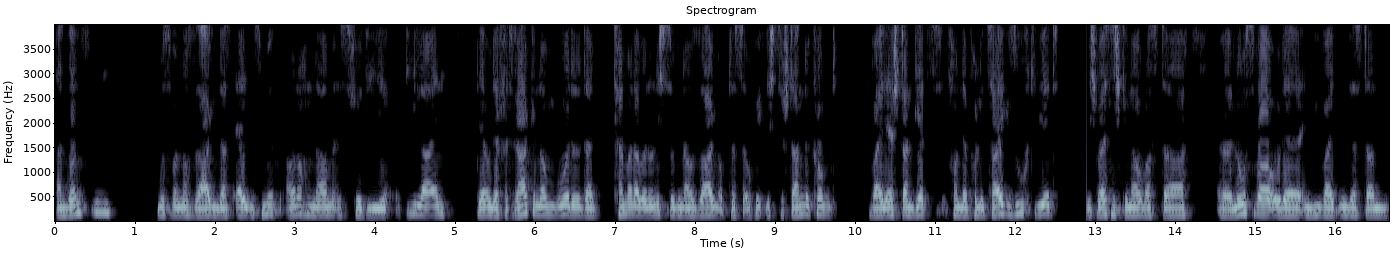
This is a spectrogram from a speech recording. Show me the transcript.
Ansonsten muss man noch sagen, dass Alden Smith auch noch ein Name ist für die D-Line, der unter Vertrag genommen wurde. Da kann man aber noch nicht so genau sagen, ob das auch wirklich zustande kommt, weil er stand jetzt von der Polizei gesucht wird. Ich weiß nicht genau, was da äh, los war oder inwieweit ihn das dann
